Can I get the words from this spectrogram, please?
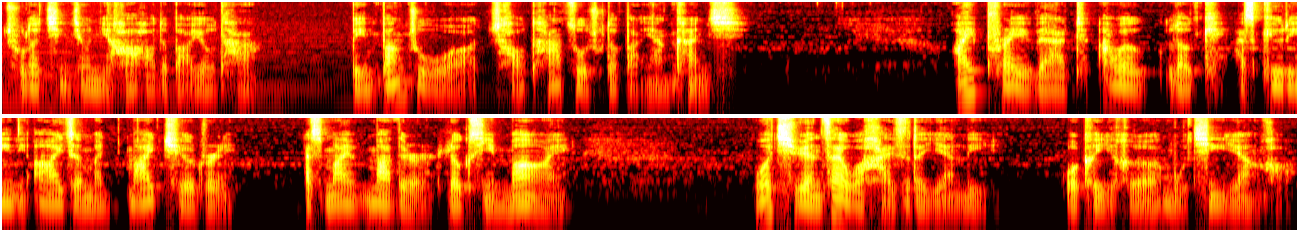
除了请求你好好的保佑她，并帮助我朝她做出的榜样看齐。I pray that I will look as good in the eyes of my, my children as my mother looks in mine. 我祈愿在我孩子的眼里，我可以和母亲一样好。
